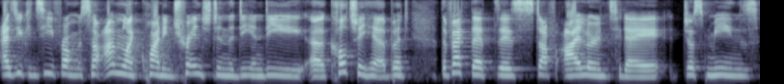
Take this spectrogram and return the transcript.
as you can see from, so I'm like quite entrenched in the D and D uh, culture here, but the fact that there's stuff I learned today just means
